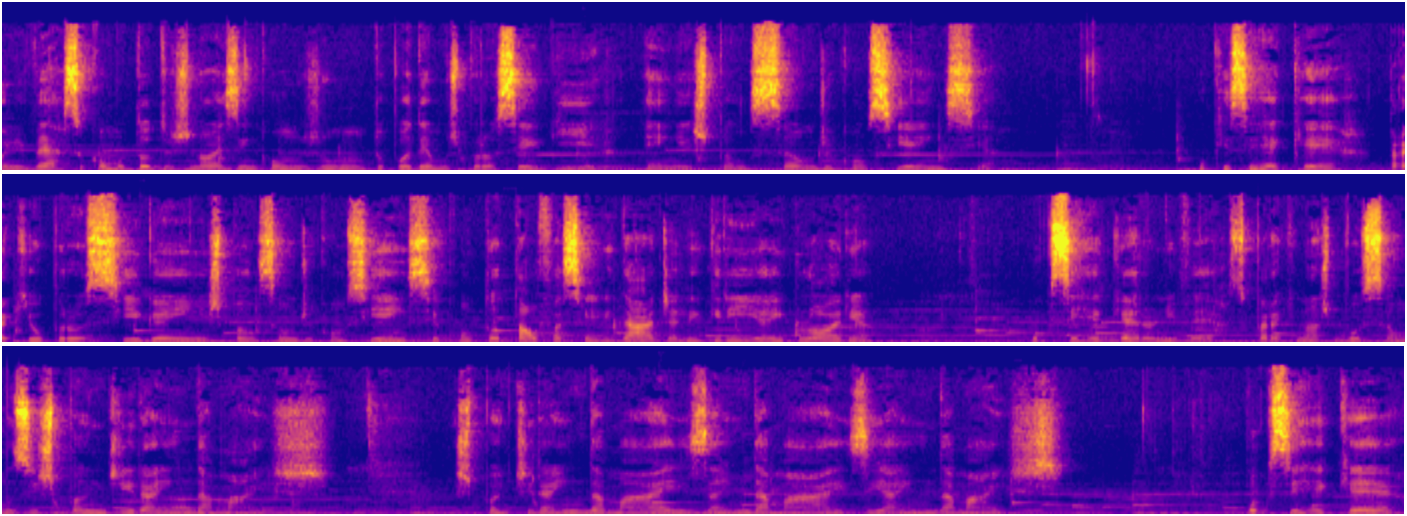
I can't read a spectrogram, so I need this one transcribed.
universo, como todos nós em conjunto, podemos prosseguir em expansão de consciência? O que se requer para que eu prossiga em expansão de consciência com total facilidade, alegria e glória? O que se requer, universo, para que nós possamos expandir ainda mais? Expandir ainda mais, ainda mais e ainda mais. O que se requer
